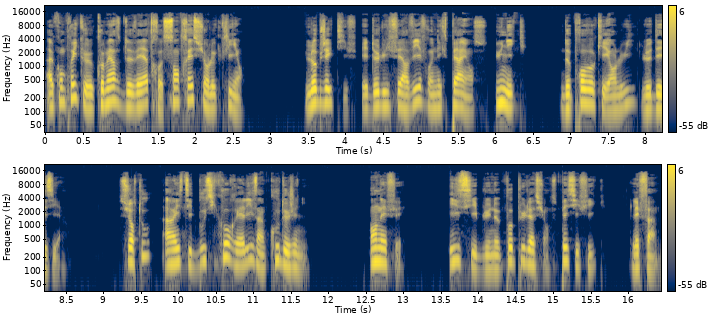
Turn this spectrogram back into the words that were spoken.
a compris que le commerce devait être centré sur le client. L'objectif est de lui faire vivre une expérience unique, de provoquer en lui le désir. Surtout, Aristide Boussicot réalise un coup de génie. En effet, il cible une population spécifique, les femmes.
